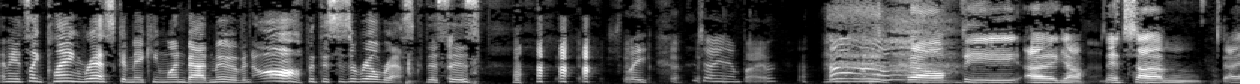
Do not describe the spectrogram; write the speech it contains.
I mean, it's like playing risk and making one bad move, and oh, but this is a real risk. This is actually a giant empire. Well, the uh, yeah, it's um, uh,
